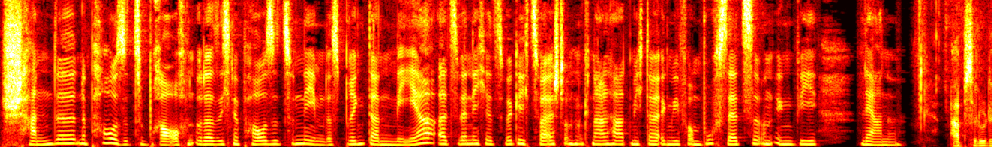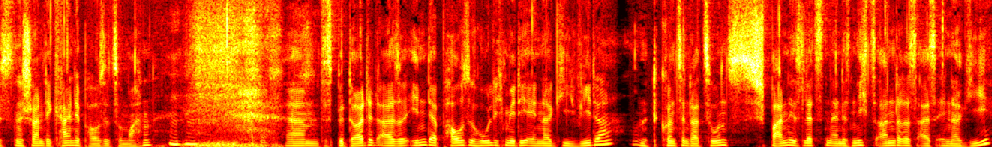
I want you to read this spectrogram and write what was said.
Schande, eine Pause zu brauchen oder sich eine Pause zu nehmen. Das bringt dann mehr, als wenn ich jetzt wirklich zwei Stunden knallhart mich da irgendwie vom Buch setze und irgendwie lerne. Absolut, es ist eine Schande, keine Pause zu machen. Mhm. Ähm, das bedeutet also, in der Pause hole ich mir die Energie wieder und Konzentrationsspanne ist letzten Endes nichts anderes als Energie,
